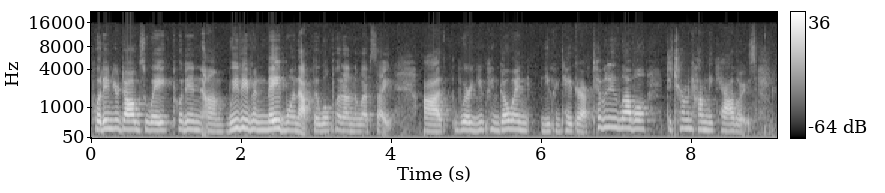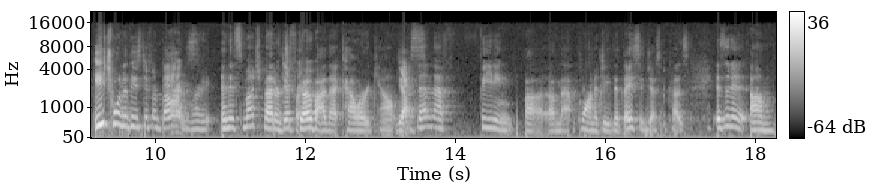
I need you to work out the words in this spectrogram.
put in your dog's weight, put in, um, we've even made one up that we'll put on the website uh, where you can go in, you can take their activity level, determine how many calories. Each one of these different bags. Right, and it's much better Different. to go by that calorie count Yes. than that feeding uh, amount quantity that they suggest. Because isn't it um,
